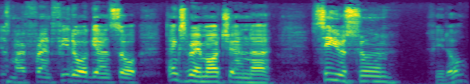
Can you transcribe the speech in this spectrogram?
Here's my friend Fido again. So thanks very much and uh, see you soon, Fido.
